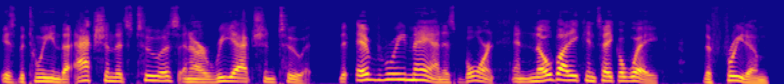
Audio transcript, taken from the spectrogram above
is between the action that's to us and our reaction to it. That every man is born and nobody can take away the freedom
